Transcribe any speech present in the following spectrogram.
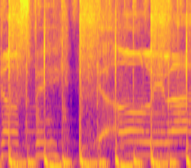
don't speak, you only lie.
